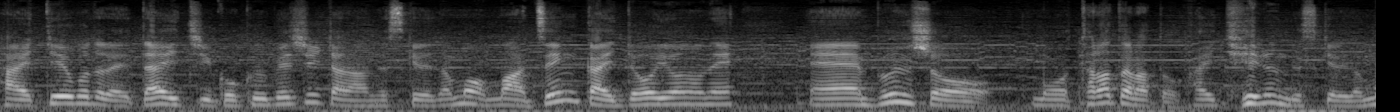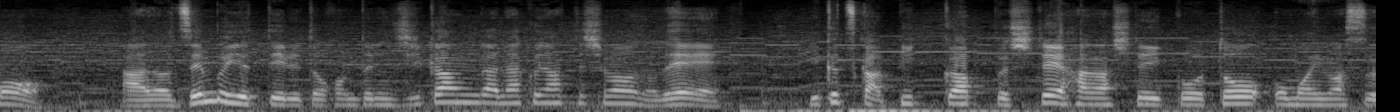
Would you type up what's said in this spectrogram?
はい、ということで、第1位、悟空ベジータなんですけれども、まあ、前回同様のね、えー、文章もタラタラと書いているんですけれども、あの、全部言っていると本当に時間がなくなってしまうので、いくつかピックアップして話していこうと思います。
